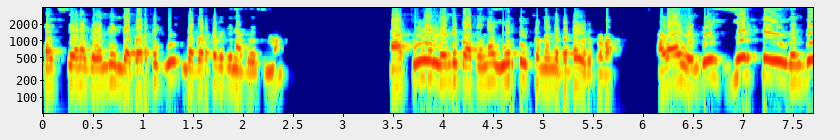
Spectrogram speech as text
நெக்ஸ்ட் எனக்கு வந்து இந்த படத்துக்கு இந்த படத்தை பத்தி நான் பேசணும். நான் தூவல் வந்து பாத்தீங்கன்னா இயற்கை சம்பந்தப்பட்ட ஒரு படம். அதாவது வந்து இயற்கை வந்து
